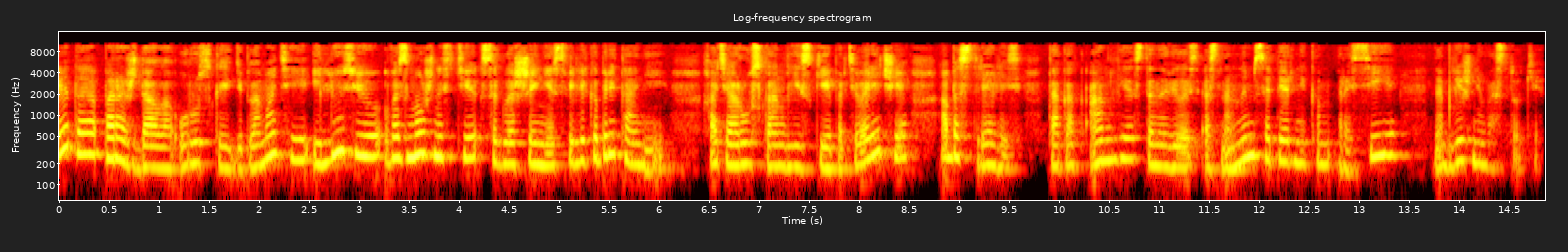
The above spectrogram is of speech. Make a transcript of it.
Это порождало у русской дипломатии иллюзию возможности соглашения с Великобританией, хотя русско-английские противоречия обострялись, так как Англия становилась основным соперником России на Ближнем Востоке.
